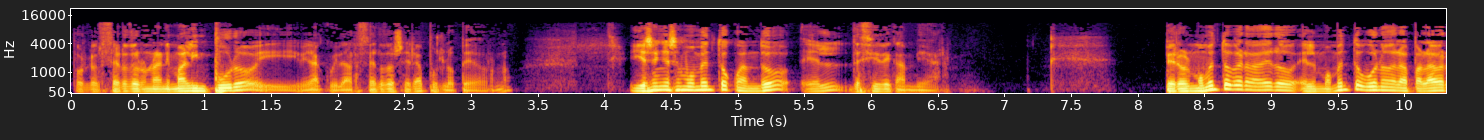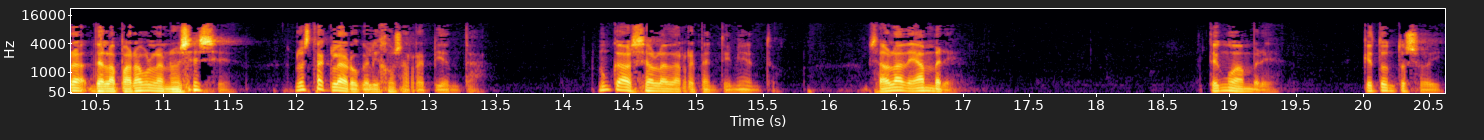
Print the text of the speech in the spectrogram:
Porque el cerdo era un animal impuro y mira, cuidar cerdos era pues lo peor, ¿no? Y es en ese momento cuando él decide cambiar. Pero el momento verdadero, el momento bueno de la palabra, de la parábola no es ese. No está claro que el hijo se arrepienta. Nunca se habla de arrepentimiento. Se habla de hambre. Tengo hambre. Qué tonto soy.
